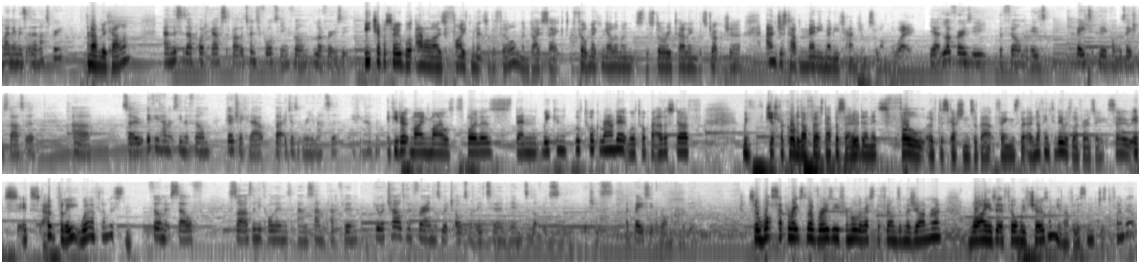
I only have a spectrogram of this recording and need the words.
My name is Elin Astbury, And I'm Luke Allen. and this is our podcast about the 2014 film Love Rosie. Each episode will analyse five minutes of the film and dissect filmmaking elements, the storytelling, the structure, and just have many, many tangents along the way. Yeah, Love Rosie, the film, is basically a conversation starter. Uh, so if you haven't seen the film, go check it out, but it doesn't really matter if you haven't. If you don't mind mild spoilers, then we can we'll talk around it. We'll talk about other stuff. We've just recorded our first episode, and it's full of discussions about things that are nothing to do with Love Rosie. So it's it's hopefully worth a listen. The film itself stars Lily Collins and Sam Claflin, who are childhood friends which ultimately turn into lovers, which is a basic rom comedy. So, what separates Love Rosie from all the rest of the films in the genre? Why is it a film we've chosen? You'll have to listen just to find out.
